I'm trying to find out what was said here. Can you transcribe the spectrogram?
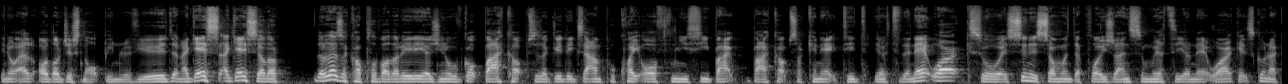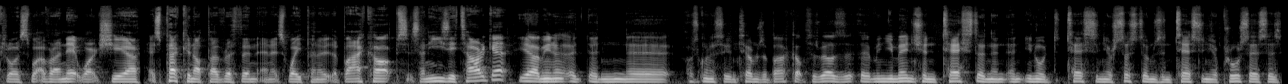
you know, or they're just not being reviewed. And I guess, I guess the other there is a couple of other areas. You know, we've got backups as a good example. Quite often, you see back backups are connected, you know, to the network. So as soon as someone deploys ransomware to your network, it's going across whatever a network share. It's picking up everything and it's wiping out the backups. It's an easy target. Yeah, I mean, in, uh, I was going to say in terms of backups as well. I mean, you mentioned testing and, and you know testing your systems and testing your processes.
